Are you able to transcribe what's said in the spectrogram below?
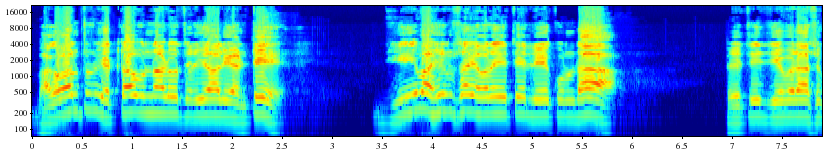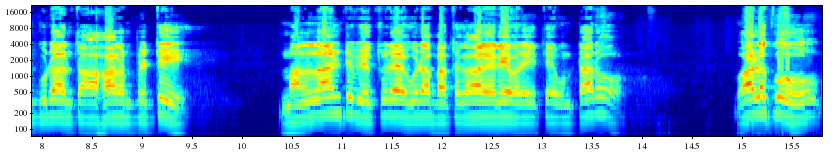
భగవంతుడు ఎట్లా ఉన్నాడో తెలియాలి అంటే జీవహింస ఎవరైతే లేకుండా ప్రతి జీవరాశికి కూడా అంత ఆహారం పెట్టి మనలాంటి వ్యక్తులే కూడా బతకాలి ఎవరైతే ఉంటారో వాళ్ళకు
